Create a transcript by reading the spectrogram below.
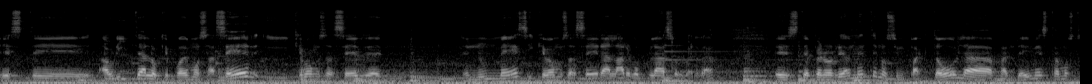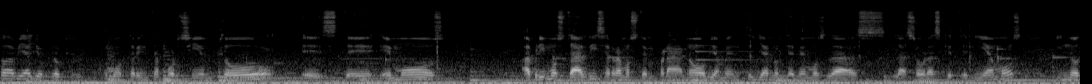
este, ahorita lo que podemos hacer y qué vamos a hacer en, un mes y qué vamos a hacer a largo plazo, ¿verdad? Este, pero realmente nos impactó la pandemia, estamos todavía yo creo que como 30%, este, hemos abrimos tarde y cerramos temprano, obviamente ya no tenemos las, las horas que teníamos y, no,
